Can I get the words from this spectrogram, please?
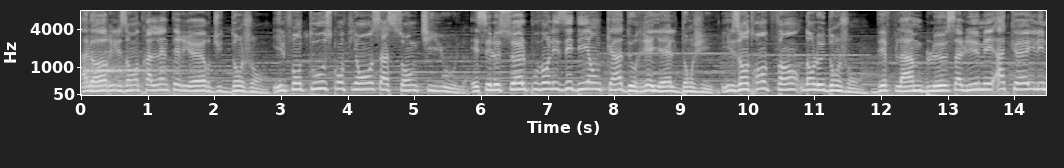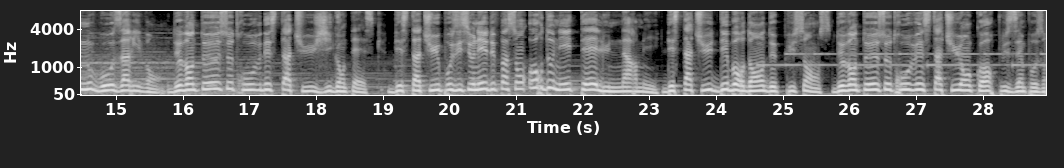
Alors, ils entrent à l'intérieur du donjon. Ils font tous confiance à Song Chi-yul. Et c'est le seul pouvant les aider en cas de réel danger. Ils entrent enfin dans le donjon. Des flammes bleues s'allument et accueillent les nouveaux arrivants. Devant eux se trouvent des statues gigantesques. Des statues positionnées de façon ordonnée telle une armée. Des statues débordant de puissance. Devant eux se trouve une statue encore plus imposante.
